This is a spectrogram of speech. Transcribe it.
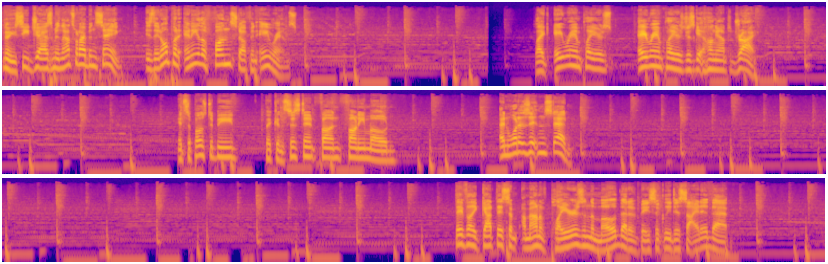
No, you see, Jasmine, that's what I've been saying. Is they don't put any of the fun stuff in ARAMs. Like ARAM players, ARAM players just get hung out to dry. It's supposed to be the consistent, fun, funny mode. And what is it instead? They've like got this amount of players in the mode that have basically decided that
